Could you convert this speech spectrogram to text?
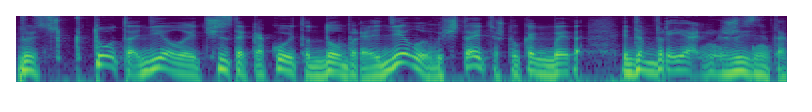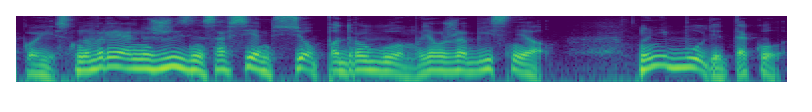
то есть кто-то делает чисто какое-то доброе дело, и вы считаете, что как бы это, это в реальной жизни такое есть. Но в реальной жизни совсем все по-другому, я уже объяснял. Но не будет такого.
